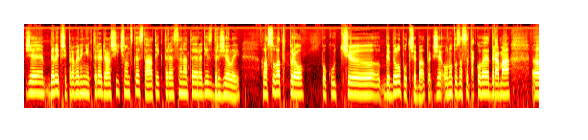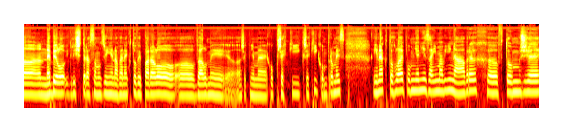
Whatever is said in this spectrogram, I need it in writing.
že byly připraveny některé další členské státy, které se na té radě zdržely hlasovat pro pokud eh, by bylo potřeba. Takže ono to zase takové drama eh, nebylo, i když teda samozřejmě navenek to vypadalo eh, velmi, řekněme, jako křehký, křehký kompromis. Jinak tohle je poměrně zajímavý návrh v tom, že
